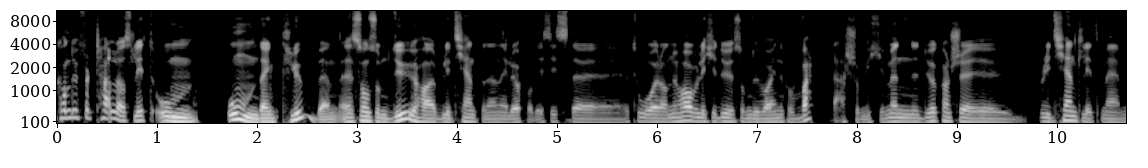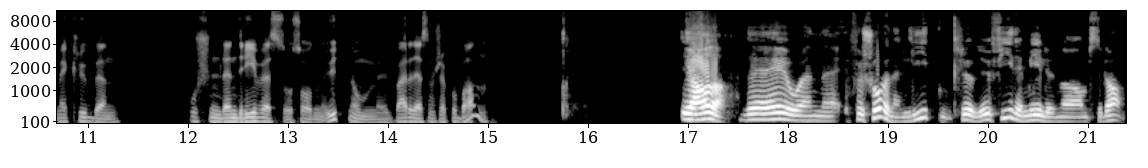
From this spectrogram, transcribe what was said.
Kan du fortelle oss litt om, om den klubben, sånn som du har blitt kjent med den i løpet av de siste to årene? Nå har vel ikke du, som du var inne på, vært der så mye, men du har kanskje blitt kjent litt med, med klubben, hvordan den drives og sånn, utenom bare det som skjer på banen? Ja da, det er jo en, for så vidt en liten klubb. Det er jo fire mil unna Amsterdam.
